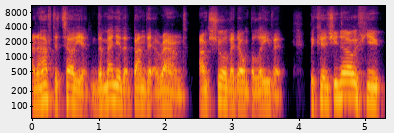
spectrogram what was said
And I have to tell you, the many that band it around, I'm sure they don't believe it. Because, you know, if you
